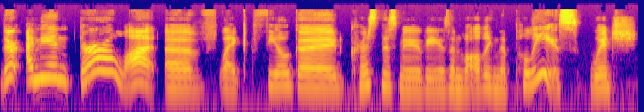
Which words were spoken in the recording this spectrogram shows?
There, I mean, there are a lot of like feel good Christmas movies involving the police, which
